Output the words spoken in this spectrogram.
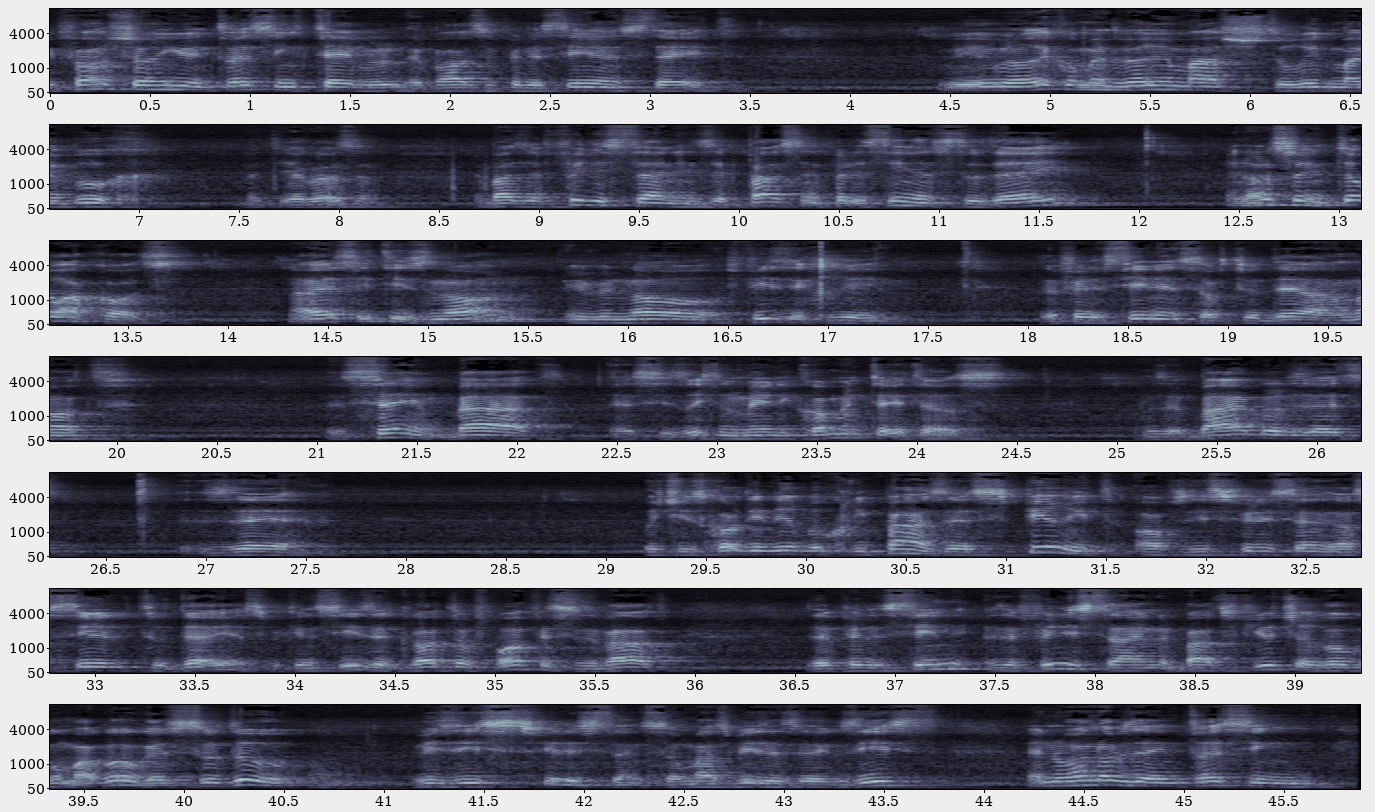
before showing you interesting table about the Palestinian state, we will recommend very much to read my book about the Philistines in the past and Palestinians today, and also in Torah codes. Now, as it is known, even though physically the Palestinians of today are not the same, but as is written many commentators, the Bible that the which is called in Hebrew Klippa, the spirit of these Philistines are still today, as we can see, that a lot of prophecies about the Philistine, the Philistine, about future Gog and Magog has to do with these Philistines. So must be that they exist. And one of the interesting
